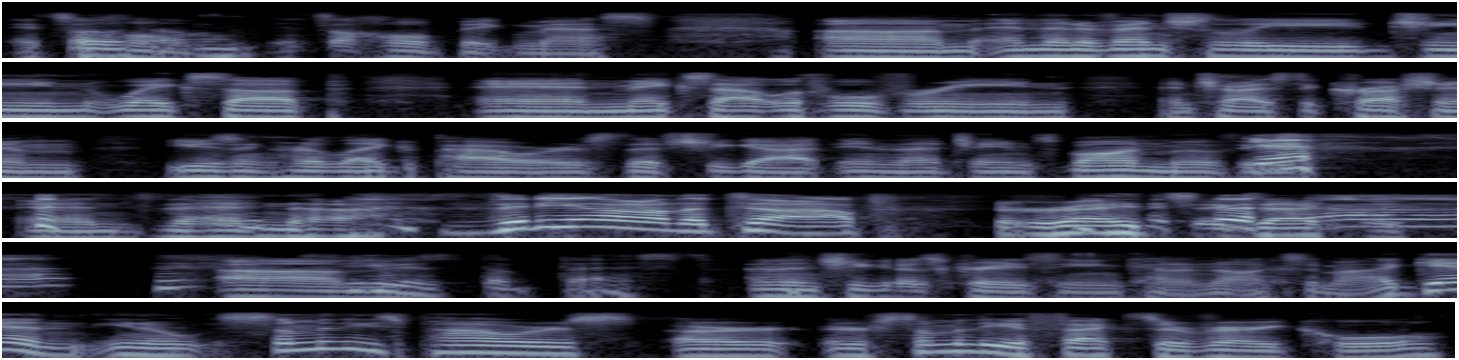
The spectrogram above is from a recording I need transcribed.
it's a Both of whole it's a whole big mess. Um, and then eventually Jean wakes up and makes out with Wolverine and tries to crush him using her leg powers that she got in that James Bond movie. Yeah. And then uh, Xenia Onatopp. right, exactly. Um, he was the best. and then she goes crazy and kind of knocks him out. Again, you know, some of these powers are, or some of the effects are very cool,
